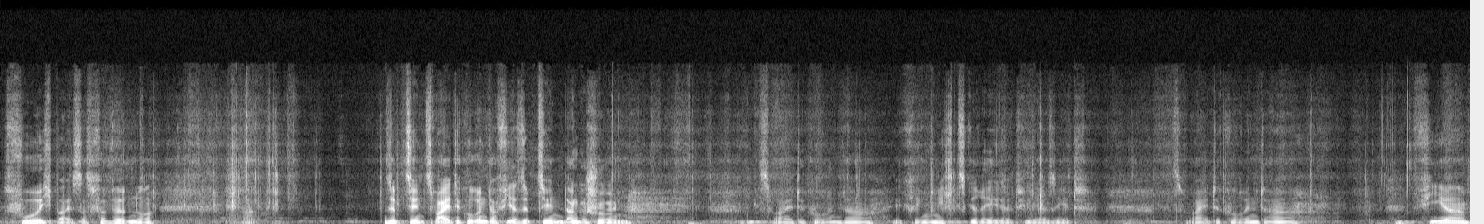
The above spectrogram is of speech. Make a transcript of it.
Das ist furchtbar, ist das verwirrt nur. 17, 2. Korinther 4, 17, Dankeschön. 2. Korinther, wir kriegen nichts geregelt, wie ihr seht. 2. Korinther 4,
